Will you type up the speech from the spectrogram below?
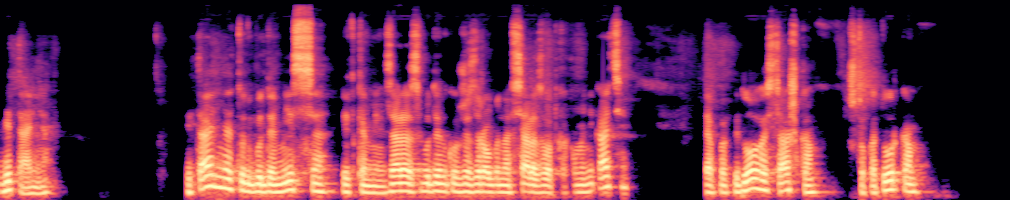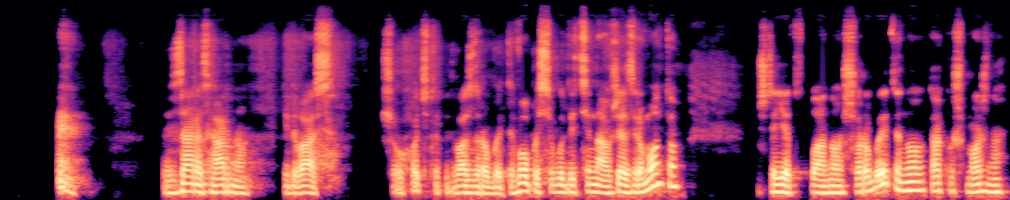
вітальня. Вітальня, тут буде місце під камін. Зараз в будинку вже зроблена вся розводка комунікацій. Тепла підлога, стяжка, штукатурка. Зараз гарно під вас, що ви хочете під вас зробити. В описі буде ціна вже з ремонтом. Що є тут планово, що робити, але також можна,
